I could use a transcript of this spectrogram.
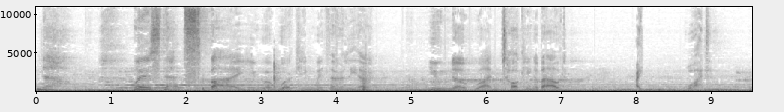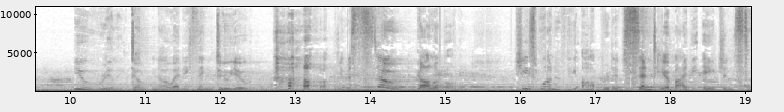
Now, where's that spy you were working with earlier? You know who I'm talking about. What? You really don't know anything, do you? You're so gullible. She's one of the operatives sent here by the agency.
